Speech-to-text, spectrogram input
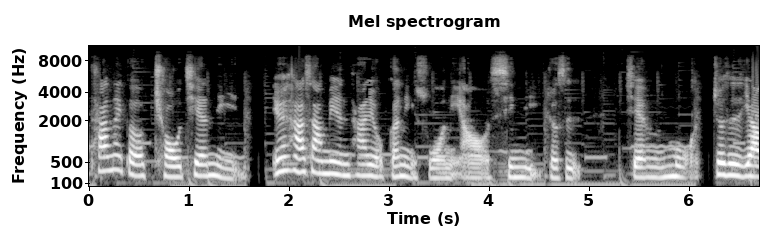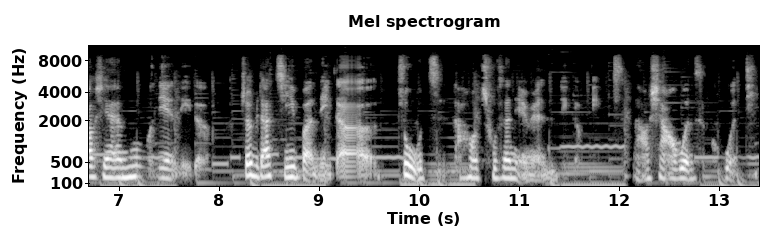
他那个求签，你因为他上面他有跟你说，你要心里就是先默，就是要先默念你的，就比较基本你的住址，然后出生年月日那个名。然后想要问什么问题，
